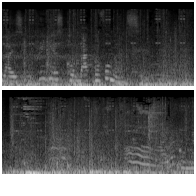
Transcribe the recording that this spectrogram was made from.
Analyzing previous combat performance. I recommend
